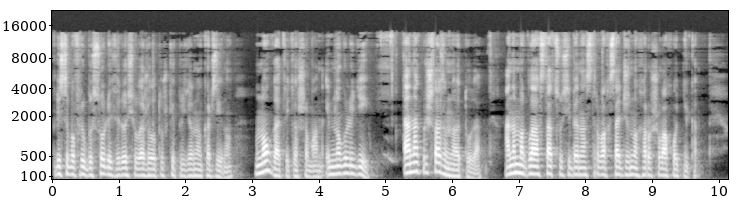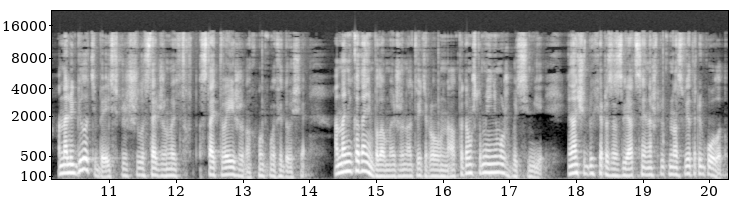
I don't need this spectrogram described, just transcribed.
Присыпав рыбу солью, Федосия уложила тушки в плетеную корзину. «Много», — ответил шаман, — «и много людей. Танак пришла за мной оттуда. Она могла остаться у себя на островах, стать женой хорошего охотника. Она любила тебя, если решила стать женой, стать твоей женой, хмыкнула Федосия. Она никогда не была моей женой, ответила Луна, потому что у меня не может быть семьи. Иначе духи разозлятся и нашлют на нас ветер и голод.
